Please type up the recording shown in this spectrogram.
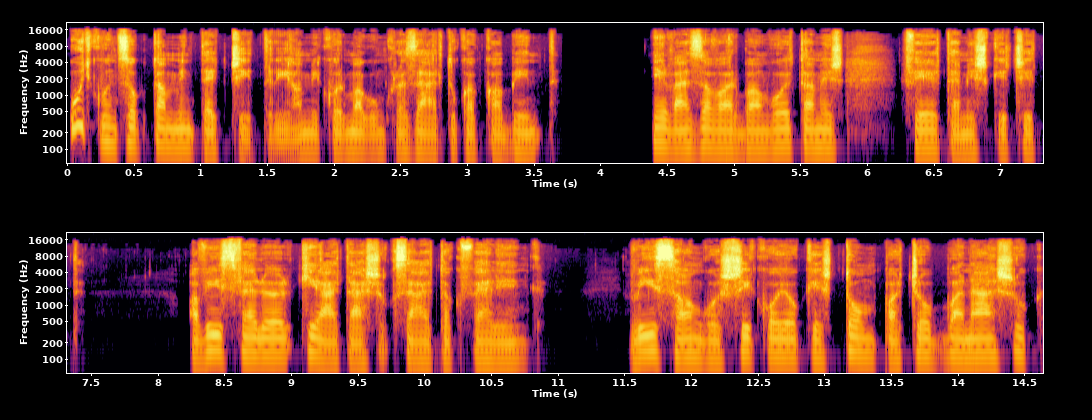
Úgy kuncogtam, mint egy csitri, amikor magunkra zártuk a kabint. Nyilván zavarban voltam, és féltem is kicsit. A víz felől kiáltások szálltak felénk. Vízhangos sikolyok és tompa csobbanások.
